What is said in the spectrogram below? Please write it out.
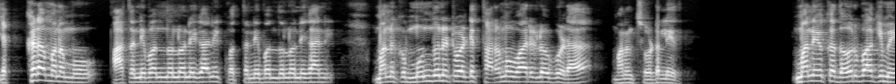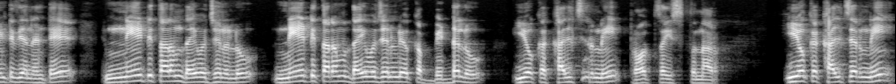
ఎక్కడ మనము పాత నిబంధనలోనే కానీ కొత్త నిబంధనలోనే కానీ మనకు ముందున్నటువంటి తరము వారిలో కూడా మనం చూడలేదు. మన యొక్క దౌర్భాగ్యం ఏంటిది అని అంటే నేటి తరం దైవజనులు నేటి తరం దైవజనుల యొక్క బిడ్డలు ఈ యొక్క కల్చర్ని ప్రోత్సహిస్తున్నారు. ఈ యొక్క కల్చర్ని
